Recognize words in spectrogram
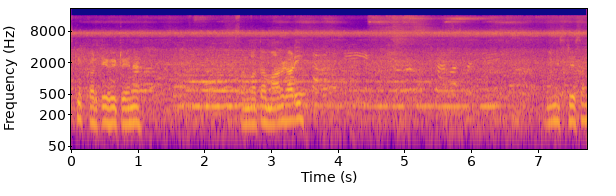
स्किप करती हुई ट्रेन है। संभवतः मालगाड़ी। वन स्टेशन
